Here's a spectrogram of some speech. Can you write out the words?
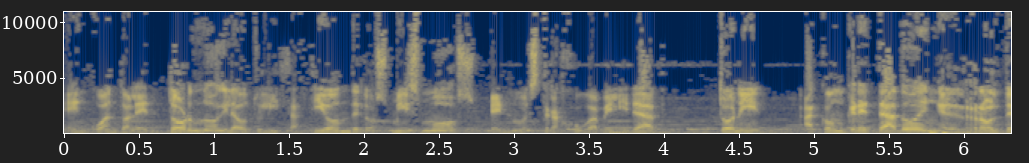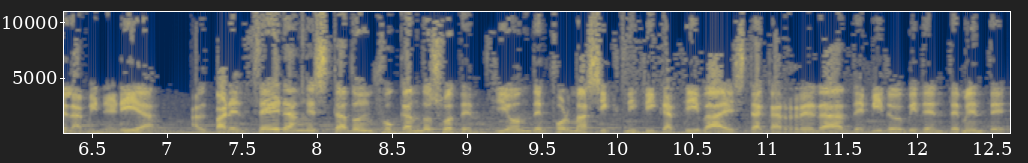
en cuanto al entorno y la utilización de los mismos en nuestra jugabilidad. Tony ha concretado en el rol de la minería. Al parecer han estado enfocando su atención de forma significativa a esta carrera debido evidentemente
